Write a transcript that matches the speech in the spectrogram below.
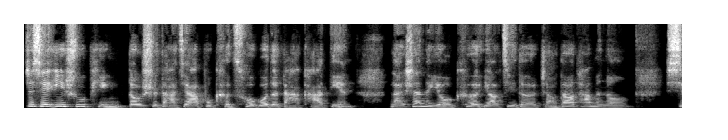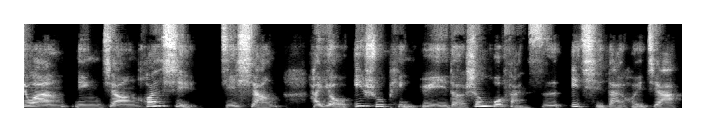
这些艺术品都是大家不可错过的打卡点。来山的游客要记得找到他们哦。希望您将欢喜、吉祥，还有艺术品寓意的生活反思一起带回家。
